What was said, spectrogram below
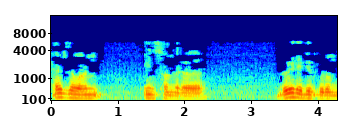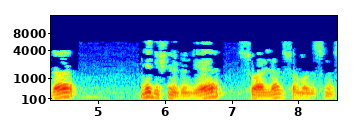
Her zaman insanlara böyle bir durumda ne düşünürdün diye sualler sormalısınız.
